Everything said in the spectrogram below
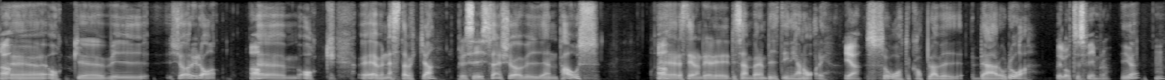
Ja. Eh, och eh, vi kör idag Ja. eh, och eh, även nästa vecka. Precis. Sen kör vi en paus Ja. eh, resterande december, en bit in i januari. Ja, Så återkopplar vi där och då. det låter svinbra. Ja. Mm.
